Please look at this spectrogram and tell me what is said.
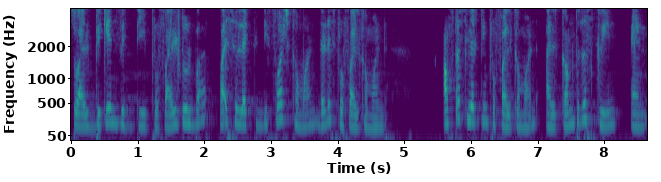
so I'll begin with the profile toolbar by selecting the first command that is profile command. After selecting profile command, I'll come to the screen and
